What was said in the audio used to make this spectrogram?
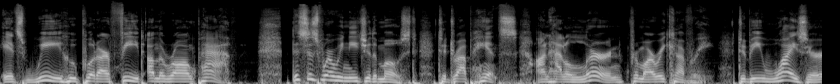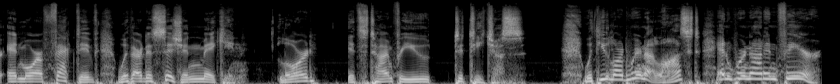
it's we who put our feet on the wrong path. This is where we need you the most to drop hints on how to learn from our recovery, to be wiser and more effective with our decision making. Lord, it's time for you to teach us. With you, Lord, we're not lost and we're not in fear.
